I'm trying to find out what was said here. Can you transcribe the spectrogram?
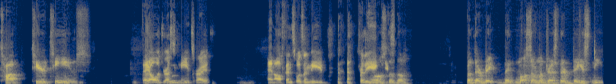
top tier teams, They all addressed needs, right? And offense was a need for the Yankees. most of them, but their big, they, most of them addressed their biggest need.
